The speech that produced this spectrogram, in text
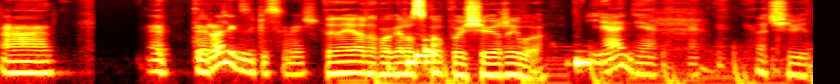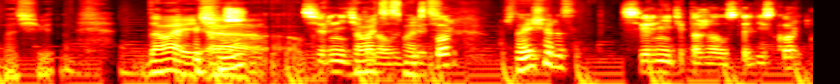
А, это ты ролик записываешь? Ты, наверное, по гороскопу еще и рыба. Я нет. нет, нет, нет. Очевидно, очевидно. Давай, э, Сверните, давайте пожалуйста, смотреть. Discord. Что еще раз? Сверните, пожалуйста, Discord.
